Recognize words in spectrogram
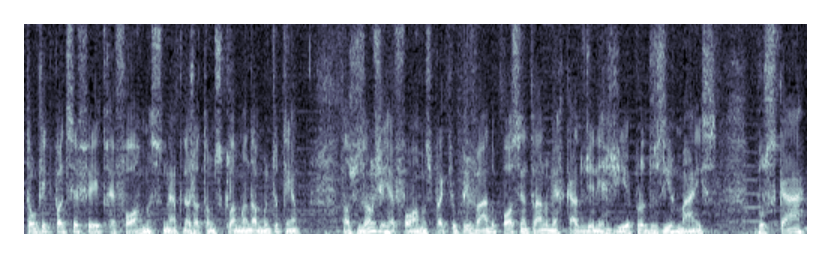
Então o que, que pode ser feito? Reformas, né? O que nós já estamos clamando há muito tempo. Nós precisamos de reformas para que o privado possa entrar no mercado de energia, produzir mais, buscar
